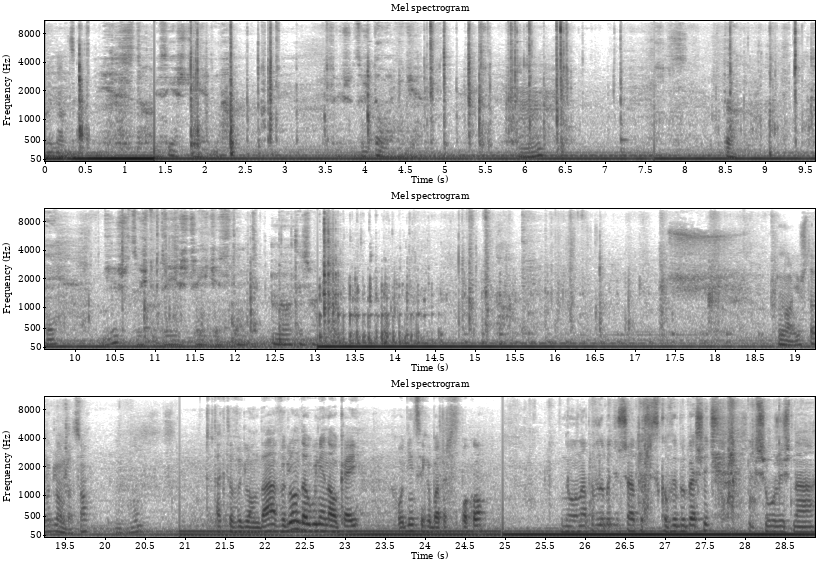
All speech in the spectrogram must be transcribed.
Elegancko. Jest to. Jest jeszcze jedna. To jeszcze coś dołem idzie. Mhm. Tak. Okej. Widzisz, coś tutaj jeszcze idzie stąd. No, też ma. No, już to wygląda, co? To tak to wygląda. Wygląda ogólnie na ok. Chłodnicy chyba też spoko. No, na pewno będzie trzeba to wszystko wybebeszyć i przyłożyć na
